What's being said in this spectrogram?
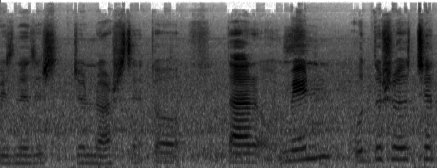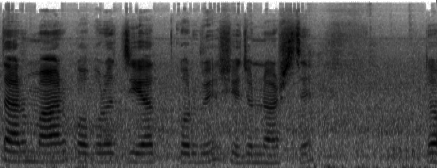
বিজনেসের জন্য আসছে। তো তার মেন উদ্দেশ্য হচ্ছে তার মার কবর জিয়াত করবে, সেজন্য আসছে। তো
